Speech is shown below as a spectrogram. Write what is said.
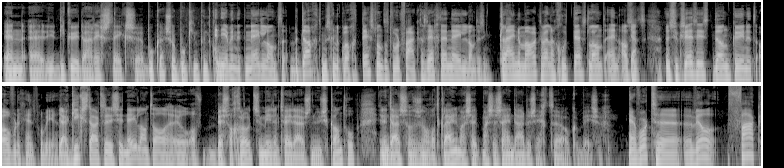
En eh, die, die kun je dan rechtstreeks eh, boeken. Een soort booking.com. En die hebben dit in Nederland bedacht, misschien ook wel getest, want het wordt vaak gezegd: hè, Nederland is een kleine markt, wel een goed testland. En als Ja. het een succes is, dan kun je het over de grens proberen. Ja, Geekstarter is in Nederland al heel, of best wel groot. Er zijn meer dan 2000 muzikanten op. En in Duitsland is het nog wat kleiner, maar ze, maar ze zijn daar dus echt eh, ook bezig. Er wordt eh, wel vaak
